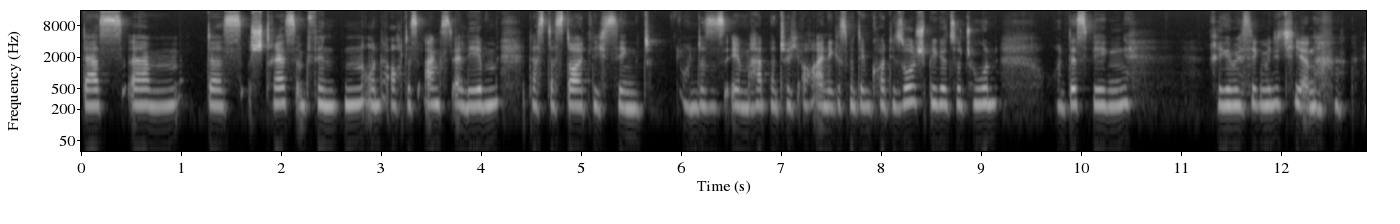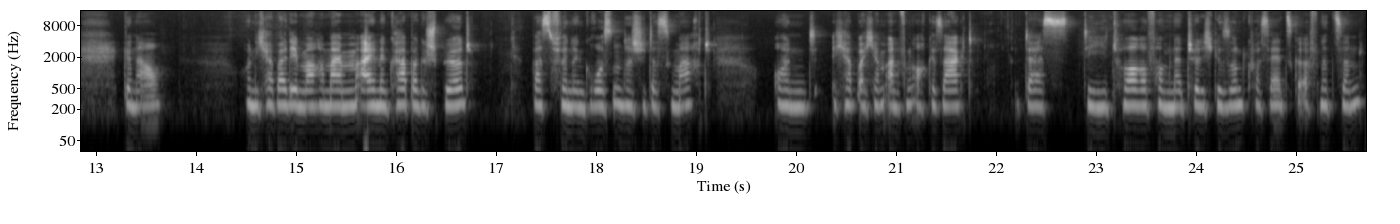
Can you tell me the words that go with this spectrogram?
dass ähm, das Stressempfinden und auch das Angsterleben, dass das deutlich sinkt. Und das ist eben, hat natürlich auch einiges mit dem Cortisolspiegel zu tun. Und deswegen regelmäßig meditieren. genau. Und ich habe halt eben auch in meinem eigenen Körper gespürt, was für einen großen Unterschied das macht. Und ich habe euch am Anfang auch gesagt, dass die Tore vom Natürlich Gesund Kurs jetzt geöffnet sind.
